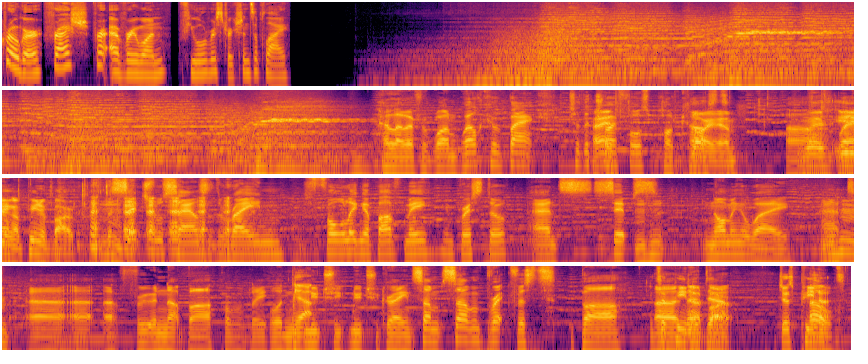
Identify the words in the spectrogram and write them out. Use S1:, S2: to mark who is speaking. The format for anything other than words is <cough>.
S1: Kroger, fresh for everyone. Fuel restrictions apply.
S2: Hello, everyone. Welcome back to the
S3: Hey.
S2: Triforce podcast.
S3: Sorry, I am.
S2: uh,
S3: We're
S2: where
S3: eating a peanut bar. <laughs>
S2: the sensual sounds of the rain falling above me in Bristol and sips
S3: Mm-hmm.
S2: nomming away at uh, a, a fruit and nut bar, probably, or n-
S3: Yeah.
S2: Nutri Nutrigrain, some some breakfast bar.
S3: It's a
S2: uh, no
S3: peanut bar.
S2: doubt.
S3: Just peanuts.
